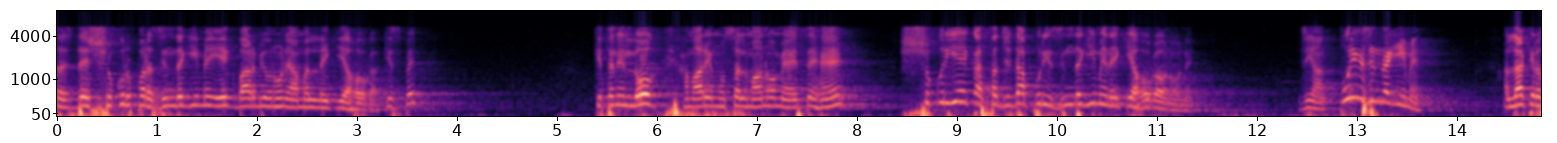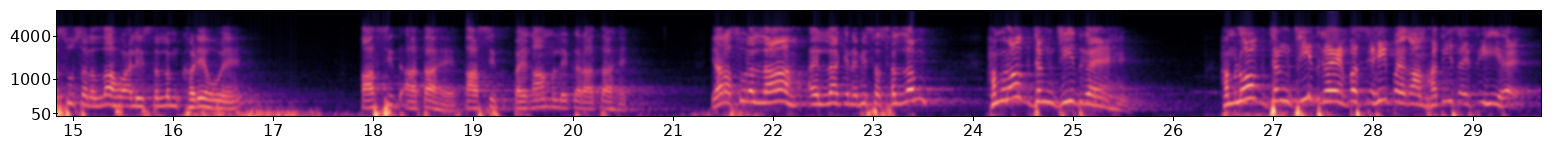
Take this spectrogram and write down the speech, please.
سجد شکر پر زندگی میں ایک بار بھی انہوں نے عمل نہیں کیا ہوگا۔ کس پہ؟ کتنے لوگ ہمارے مسلمانوں میں ایسے ہیں، شکریہ کا سجدہ پوری زندگی میں نہیں کیا ہوگا انہوں نے۔ جی ہاں پوری زندگی میں۔ اللہ کے رسول صلی اللہ علیہ وسلم کھڑے ہوئے ہیں۔ قاصد آتا ہے، قاصد پیغام لے کر آتا ہے۔ یا رسول اللہ، اے اللہ کے نبی صلی اللہ علیہ وسلم، ہم لوگ جنگ جیت گئے ہیں۔ ہم لوگ جنگ جیت گئے ہیں، بس یہی پیغام، حدیث ایسی ہی ہے۔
